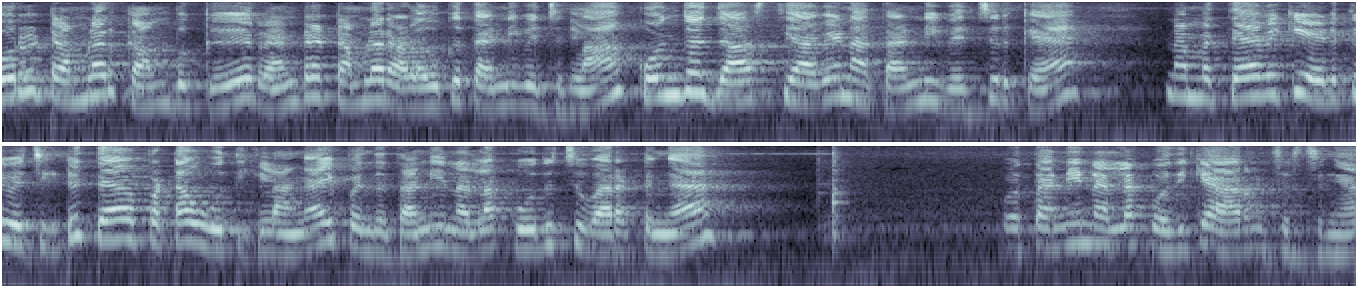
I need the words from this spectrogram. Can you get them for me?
ஒரு டம்ளர் கம்புக்கு ரெண்டரை டம்ளர் அளவுக்கு தண்ணி வச்சுக்கலாம். கொஞ்சம் ஜாஸ்தியாகவே நான் தண்ணி வச்சுருக்கேன். நம்ம தேவைக்கு எடுத்து வச்சுக்கிட்டு தேவைப்பட்டால் ஊற்றிக்கலாங்க இப்போ இந்த தண்ணி நல்லா கொதிச்சு வரட்டுங்க. இப்போ தண்ணி நல்லா கொதிக்க ஆரம்பிச்சிருச்சுங்க.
